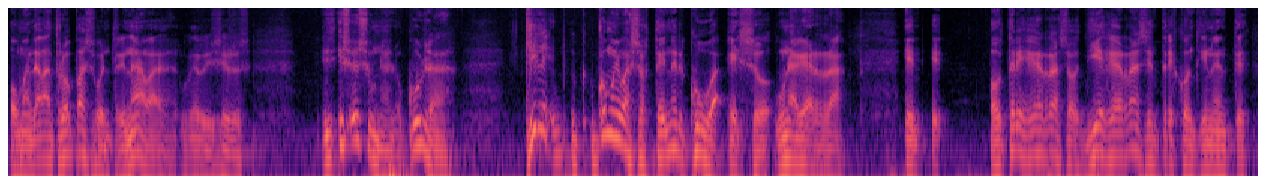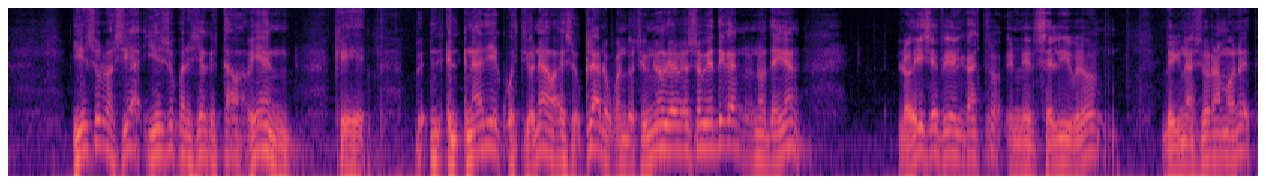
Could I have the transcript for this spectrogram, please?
o mandaba tropas o entrenaba guerrilleros. Eso es una locura. ¿Cómo iba a sostener Cuba eso, una guerra? Eh, o tres guerras o diez guerras en tres continentes. Y eso lo hacía, y eso parecía que estaba bien, que nadie cuestionaba eso. Claro, cuando se unió la Unión Soviética no tenían, lo dice Fidel Castro en ese libro de Ignacio Ramonet,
